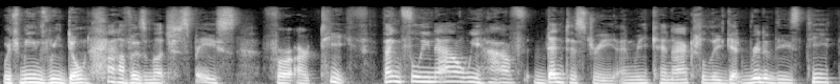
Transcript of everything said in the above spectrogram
which means we don't have as much space for our teeth. Thankfully now we have dentistry and we can actually get rid of these teeth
